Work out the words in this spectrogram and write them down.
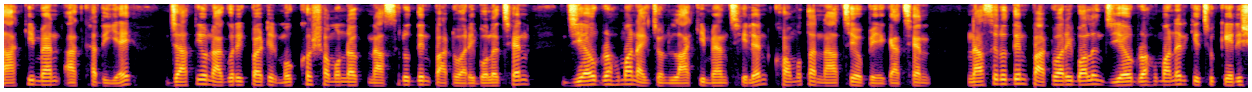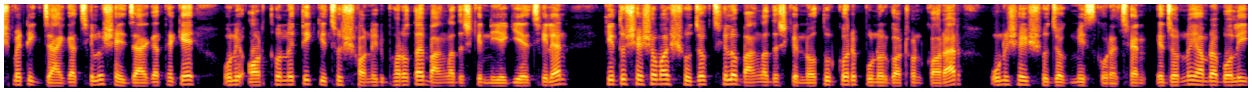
লাকি ম্যান আখ্যা দিয়ে জাতীয় নাগরিক পার্টির মুখ্য সমন্বয়ক নাসিরুদ্দিন পাটোয়ারি বলেছেন, জিয়াউর রহমান একজন লাকি ম্যান ছিলেন, ক্ষমতা না চেয়েও পেয়ে গেছেন। নাসিরুদ্দিন পাটোয়ারি বলেন, জিয়াউর রহমানের কিছু কেরিশমেটিক জায়গা ছিল, সেই জায়গা থেকে উনি অর্থনৈতিক কিছু স্বনির্ভরতায় বাংলাদেশকে নিয়ে গিয়েছিলেন। কিন্তু সে সময় সুযোগ ছিল বাংলাদেশকে নতুন করে পুনর্গঠন করার। উনি সেই সুযোগ মিস করেছেন। এজন্যই আমরা বলি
